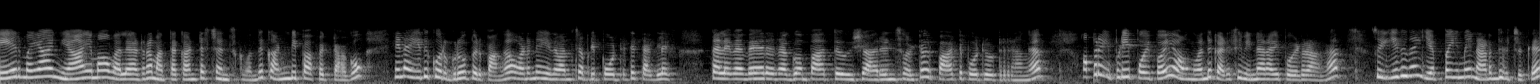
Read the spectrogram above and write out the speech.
நேர்மையாக நியாயமாக விளையாடுற மற்ற கண்டஸ்டன்ஸ்க்கு வந்து கண்டிப்பாக அஃபெக்ட் ஆகும். ஏன்னா இதுக்கு ஒரு குரூப் இருப்பாங்க. உடனே இதை வந்துட்டு அப்படி போட்டுட்டு தக் லைஃப் தலைவன் வேறு ரகம் பார்த்து உஷார் உஷாருன்னு சொல்லிட்டு ஒரு பாட்டு போட்டு விட்டுறாங்க. அப்புறம் இப்படி போய் போய் அவங்க வந்து கடைசி வின்னராகி போயிடுறாங்க. ஸோ இதுதான் எப்பயுமே நடந்துக்கிட்டு இருக்கு.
